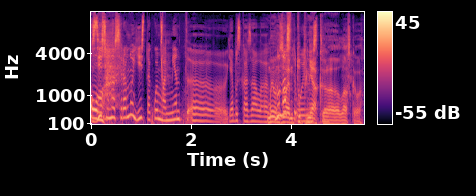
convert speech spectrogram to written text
Здесь Ох. у нас все равно есть такой момент, э, я бы сказала, Мы его ну, называем тупняк э, ласково.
